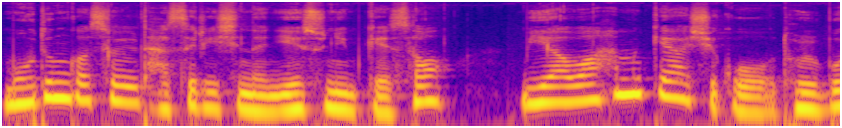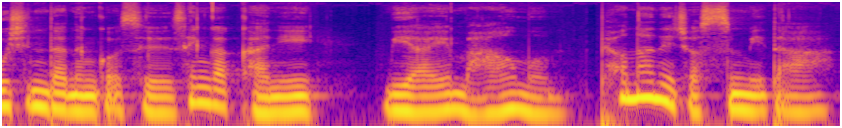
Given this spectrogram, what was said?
모든 것을 다스리시는 예수님께서 미아와 함께 하시고 돌보신다는 것을 생각하니 미아의 마음은 편안해졌습니다.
